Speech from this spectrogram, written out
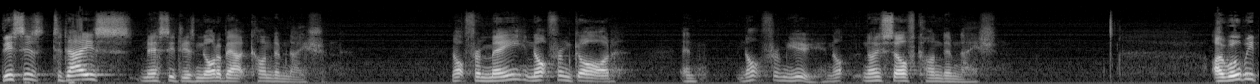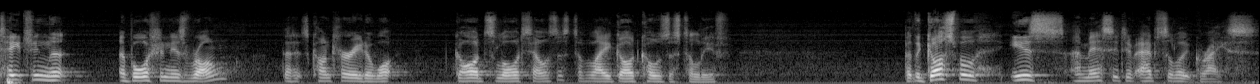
This is today's message is not about condemnation. Not from me, not from God, and not from you. Not, no self condemnation. I will be teaching that abortion is wrong, that it's contrary to what God's law tells us, to the way God calls us to live. But the gospel is a message of absolute grace.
